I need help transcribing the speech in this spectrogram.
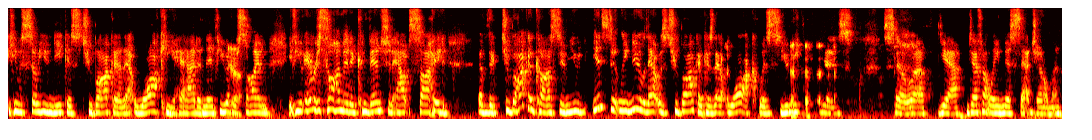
he was so unique as Chewbacca, that walk he had. And if you ever Yeah. saw him, if you ever saw him at a convention outside of the Chewbacca costume, you instantly knew that was Chewbacca because that walk was unique to his. So uh, yeah, definitely miss that gentleman.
